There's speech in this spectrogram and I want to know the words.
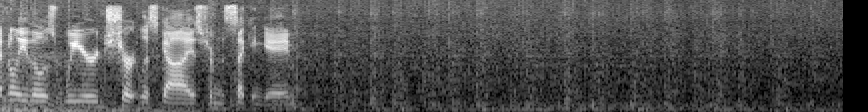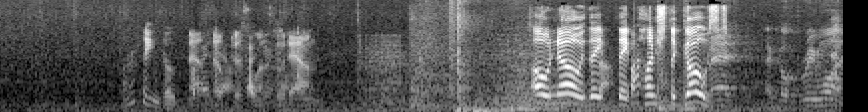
Definitely those weird shirtless guys from the second game. I wonder if we can go down. Nope, just want to go down. Oh no, they they punched the ghost. Red, Echo 3-1.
